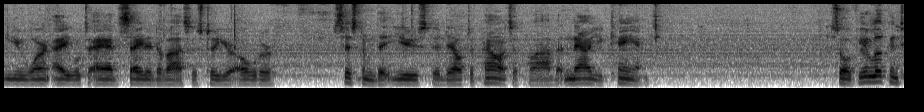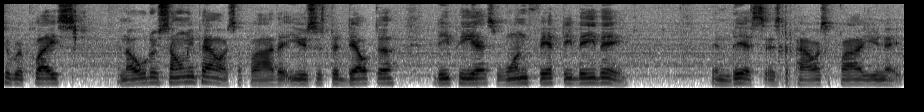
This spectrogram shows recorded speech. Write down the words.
you weren't able to add SATA devices to your older system that used the Delta power supply, but now you can. So if you're looking to replace an older Sony power supply that uses the Delta DPS 150BB, then this is the power supply you need.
